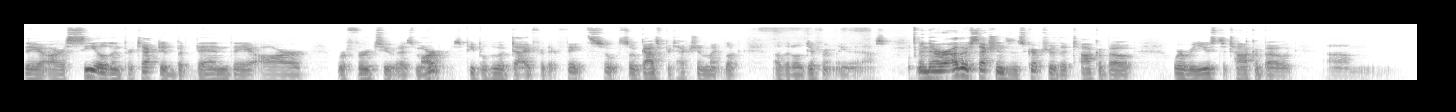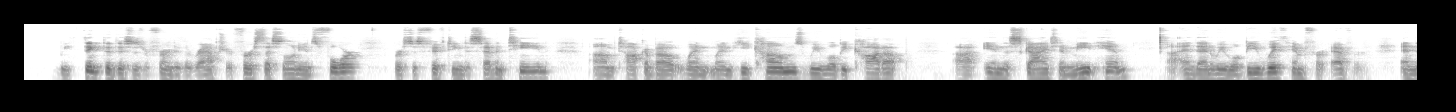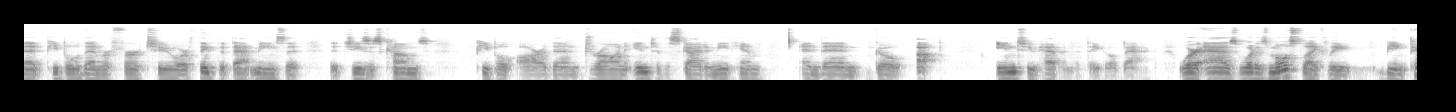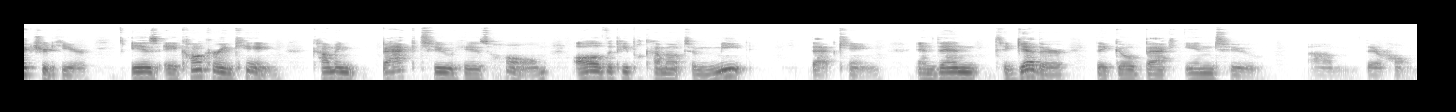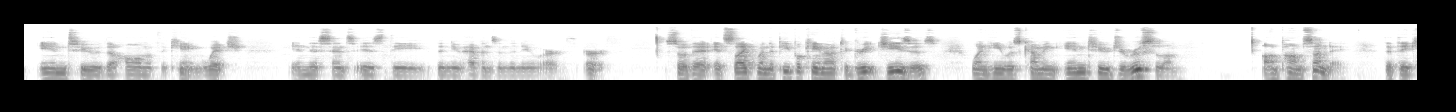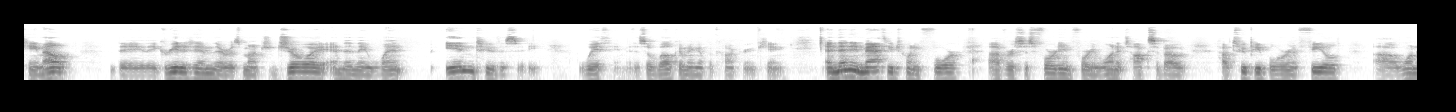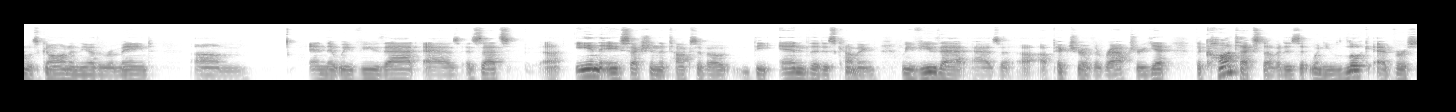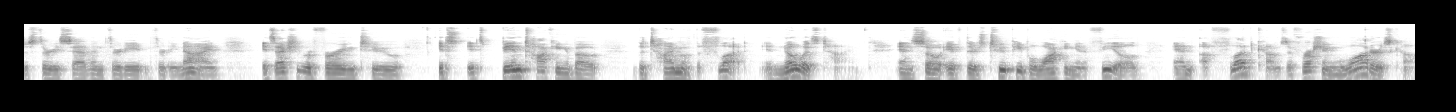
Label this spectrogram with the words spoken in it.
they are sealed and protected, but then they are referred to as martyrs, people who have died for their faith. So, so God's protection might look a little differently than us. And there are other sections in Scripture that talk about where we used to talk about. Um, we think that this is referring to the rapture. First Thessalonians four verses fifteen to seventeen um, talk about when when He comes, we will be caught up uh, in the sky to meet him, uh, and then we will be with him forever. And that people then refer to or think that that means that, that Jesus comes, people are then drawn into the sky to meet him, and then go up into heaven, that they go back. Whereas what is most likely being pictured here is a conquering king coming back to his home. All of the people come out to meet that king, and then together they go back into um, their home, into the home of the king, which in this sense is the, the new heavens and the new earth, earth. So that it's like when the people came out to greet Jesus when he was coming into Jerusalem on Palm Sunday, that they came out, they, they greeted him, there was much joy, and then they went into the city with him. It is a welcoming of a conquering king. And then in Matthew 24, uh, verses 40 and 41, it talks about how two people were in a field, uh, one was gone and the other remained, um, and that we view that as as that's uh, in a section that talks about the end that is coming. We view that as a, a, picture of the rapture. Yet the context of it is that when you look at verses 37, 38, and 39, it's actually referring to it's it's been talking about the time of the flood in Noah's time. And so if there's two people walking in a field and a flood comes, if rushing waters come,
